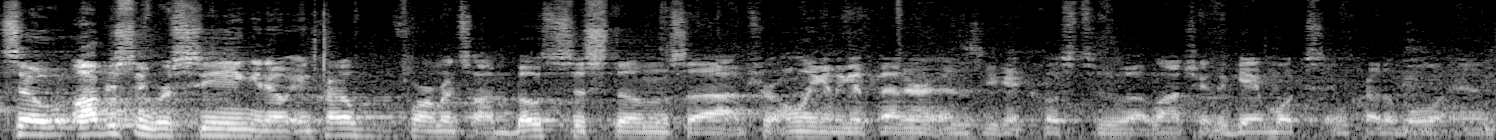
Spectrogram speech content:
so obviously we're seeing you know incredible performance on both systems. Uh, I'm sure only going to get better as you get close to uh, launching. The game looks incredible and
